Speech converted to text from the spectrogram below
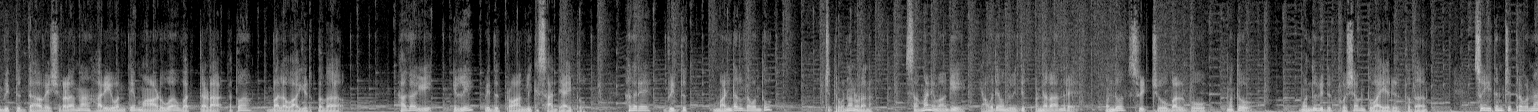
ವಿದ್ಯುದಾವೇಶಗಳನ್ನು ಹರಿಯುವಂತೆ ಮಾಡುವ ಒತ್ತಡ ಅಥವಾ ಬಲವಾಗಿರ್ತದೆ. ಹಾಗಾಗಿ ಇಲ್ಲಿ ವಿದ್ಯುತ್ ಪ್ರವಾಗಲಿಕ್ಕೆ ಸಾಧ್ಯ ಆಯಿತು. ಹಾಗಾದರೆ ವಿದ್ಯುತ್ ಮಂಡಲದ ಒಂದು ಚಿತ್ರವನ್ನು ನೋಡೋಣ. ಸಾಮಾನ್ಯವಾಗಿ ಯಾವುದೇ ಒಂದು ವಿದ್ಯುತ್ ಮಂಡಲ ಅಂದರೆ ಒಂದು ಸ್ವಿಚ್ಚು, ಬಲ್ಬು ಮತ್ತು ಒಂದು ವಿದ್ಯುತ್ ಕೋಶ ಮತ್ತು ವೈರ್ ಇರ್ತದೆ. ಸೊ ಇದನ್ನ ಚಿತ್ರವನ್ನು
